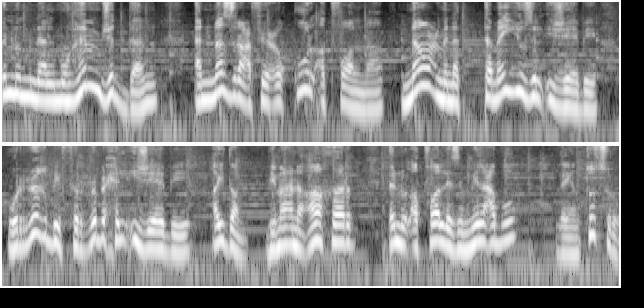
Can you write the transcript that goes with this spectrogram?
أنه من المهم جدا أن نزرع في عقول أطفالنا نوع من التميز الإيجابي والرغبة في الربح الإيجابي أيضا. بمعنى آخر أنه الأطفال لازم يلعبوا لينتصروا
